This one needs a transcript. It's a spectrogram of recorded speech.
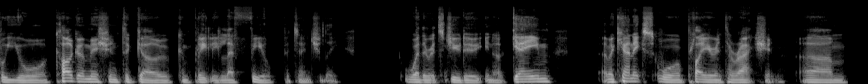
for your cargo mission to go completely left field potentially. Whether it's due to, you know, game uh, mechanics or player interaction. Um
